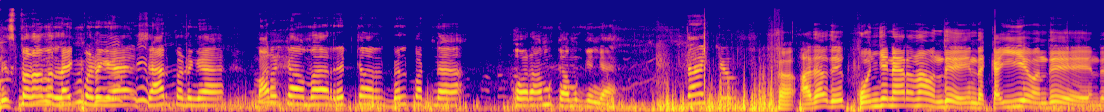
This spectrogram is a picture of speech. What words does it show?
மிஸ் பண்ணாமல் லைக் பண்ணுங்கள் ஷேர் பண்ணுங்கள் மறக்காமல் ரெட் கலர் பெல் பட்டனை ஒரு அமுக்கு அமுக்குங்க தேங்க்யூ அதாவது கொஞ்ச நேரம் தான் வந்து இந்த கையை வந்து இந்த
